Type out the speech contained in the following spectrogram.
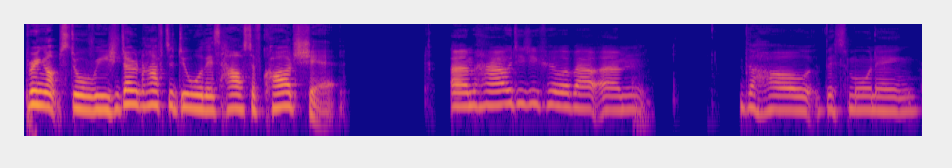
bring up stories. You don't have to do all this House of Cards shit. Um, how did you feel about um the whole this morning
